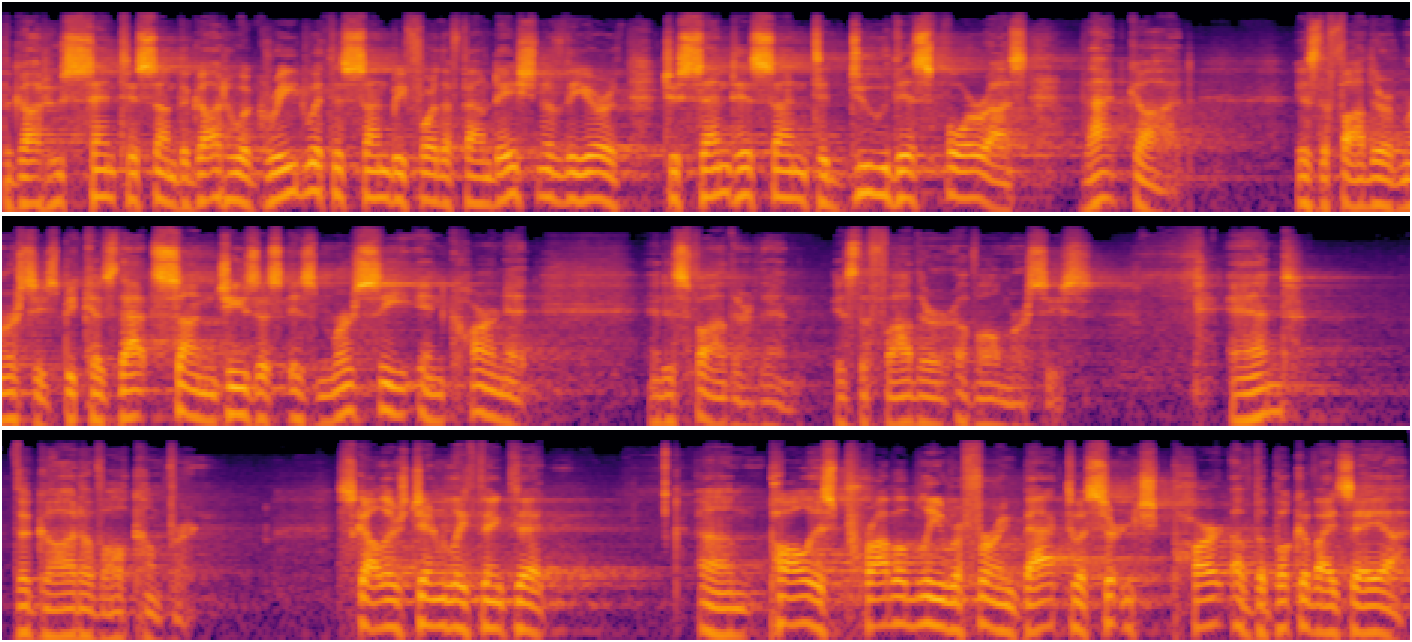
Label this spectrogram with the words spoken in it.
the God who sent his Son, the God who agreed with his Son before the foundation of the earth to send his Son to do this for us, that God is the Father of mercies because that Son, Jesus, is mercy incarnate, and his Father then is the Father of all mercies and the God of all comfort. Scholars generally think that um, Paul is probably referring back to a certain part of the book of Isaiah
